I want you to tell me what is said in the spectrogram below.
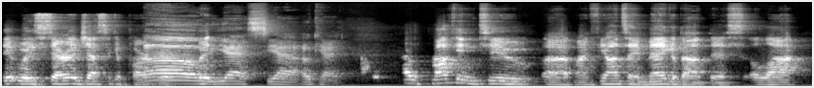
It was Sarah Jessica Parker. Oh yes, yeah, okay. I was talking to uh, my fiance Meg about this a lot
